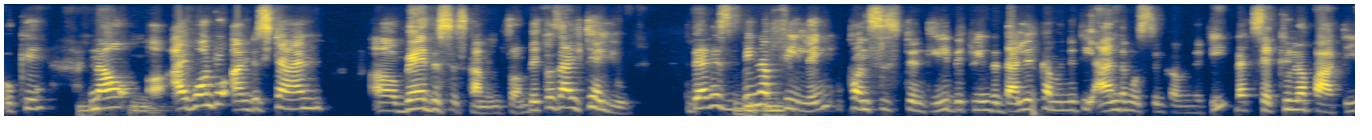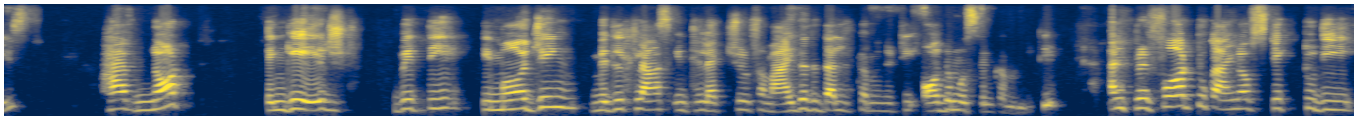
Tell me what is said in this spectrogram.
Okay. Mm. Now, Mm. uh, I want to understand uh, where this is coming from because I'll tell you, there has been a feeling consistently between the Dalit community and the Muslim community that secular parties have not engaged with the emerging middle class intellectual from either the Dalit community or the Muslim community and prefer to kind of stick to the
